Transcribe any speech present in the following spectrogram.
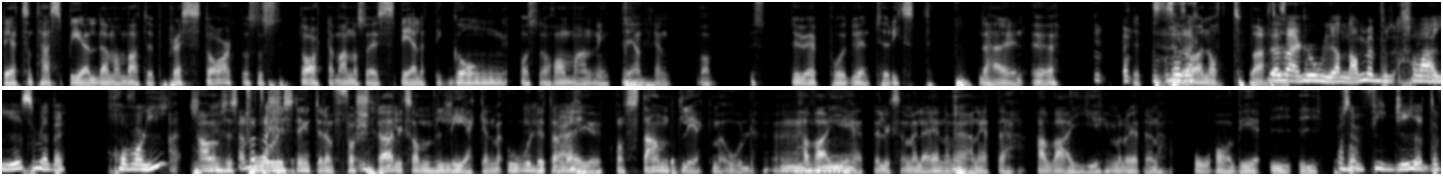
det är ett sånt här spel där man bara typ press start och så startar man och så är spelet igång och så har man inte egentligen, du är, på, du är en turist, det här är en ö, typ, Det är så- gör något bara. Det är Typ. så här roliga namn på Hawaii som heter Hawaii. Ja, men precis. Tourist är ju inte den första liksom, leken med ord utan det är ju konstant lek med ord. Eh, Mhm. Hawaii heter, liksom, eller en av öarna heter Hawaii, men då heter den H-A-V-Y-Y. Och sen Fiji heter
